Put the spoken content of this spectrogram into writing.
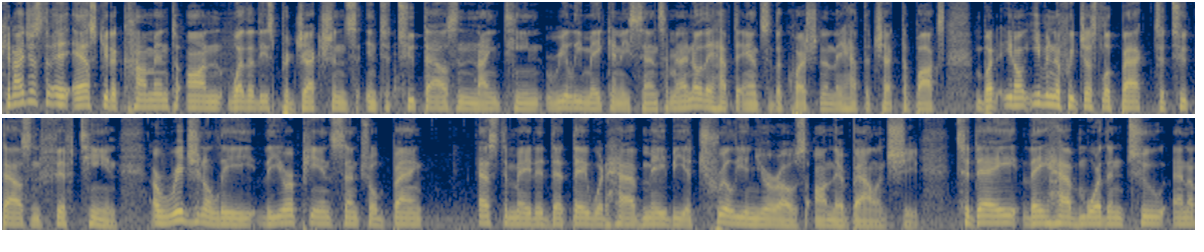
Can I just uh, ask you to comment on whether these projections into 2019 really make any sense? I mean, I know they have to answer the question and they have to check the box, but you know, even if we just look back to 2015, originally the European Central Bank estimated that they would have maybe a trillion euros on their balance sheet. Today, they have more than two and a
